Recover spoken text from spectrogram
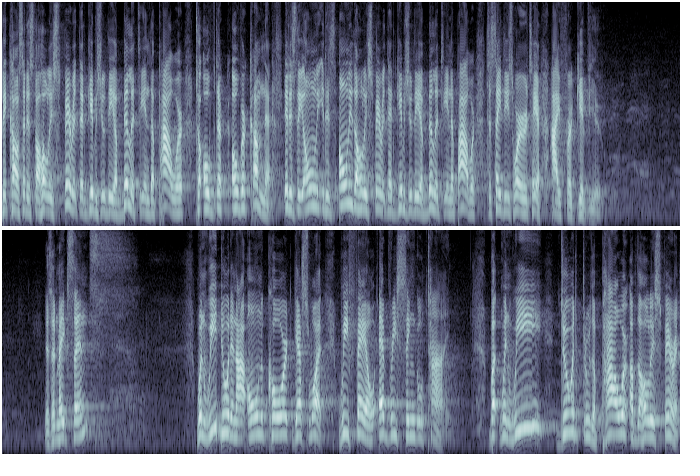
because it is the Holy Spirit that gives you the ability and the power to over, overcome that. It is the only it is only the Holy Spirit that gives you the ability and the power to say these words here, I forgive you. Does it make sense? When we do it in our own accord, guess what? We fail every single time. But when we do it through the power of the Holy Spirit.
